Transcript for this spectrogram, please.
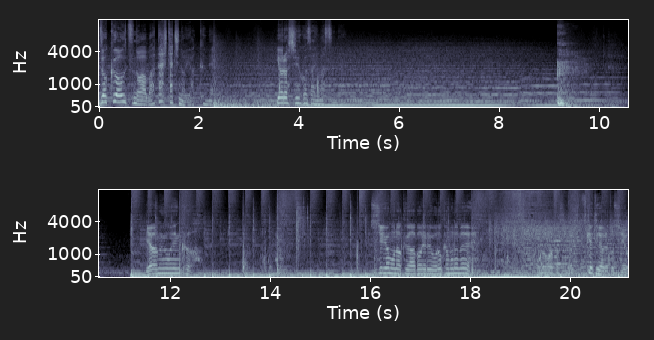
賊を討つのは私たちの役目。よろしゅうございますね。やむをえんか資料もなく暴れる愚か者め。この私がしつけてやるとしよう。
